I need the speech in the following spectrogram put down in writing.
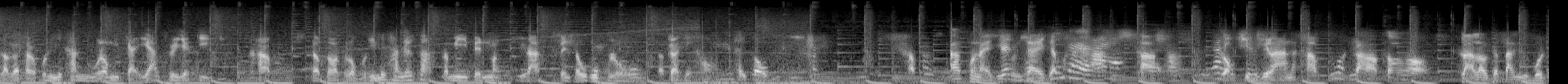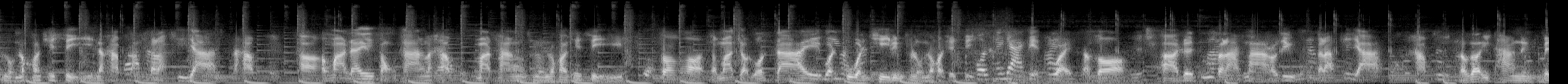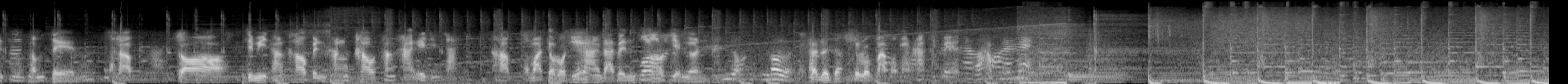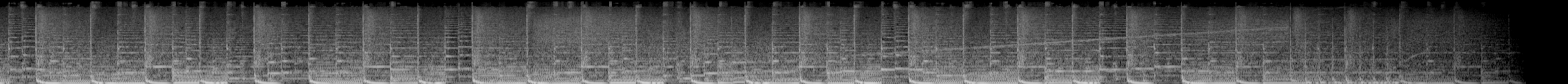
แล้วก็สำหรับคนที่ไม่ทานหมูเรามีไก่ย่างเทริยากินะครับแล้วก็สำหรับคนที่ไม่ทานเนื้อสัตว์เรามีเป็นมังคีรัสเป็นเต้าหู้พะโลแล้วก็เห็ดหอมไข่ต้มครับถ้าคนไหนที่สนใจจะมาลองชิมที่ร้านนะครับก็ร้านเราจะตั้งอยู่บนถนนนครชัยศรีนะครับหลังตลาดสีย่านนะครับ อ่ามาได้สองทางนะครับ มาทางถนนนครชัยศรีก็สามารถจอดรถได้วันคู่วันขี้ริมถนนนครชัยศรีคนขยายเปลี่ยนด้วย แล้วก็อ่าเดินถึงตลาดมาเราจะอยู่ตลาดพิยาครับ แล้วก็อีกทางหนึ่งเป็นถนนสำเสนนะครับ ก็จะมีทางเข้าเป็นทางเข้าทางห้างเอเจนต์นะครับสามารถจอดรถที่ห้างได้เป็นจอดรถเสียเงินก็เลยจะจอดรถมาประมาณ 50 เมตรนะครับ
